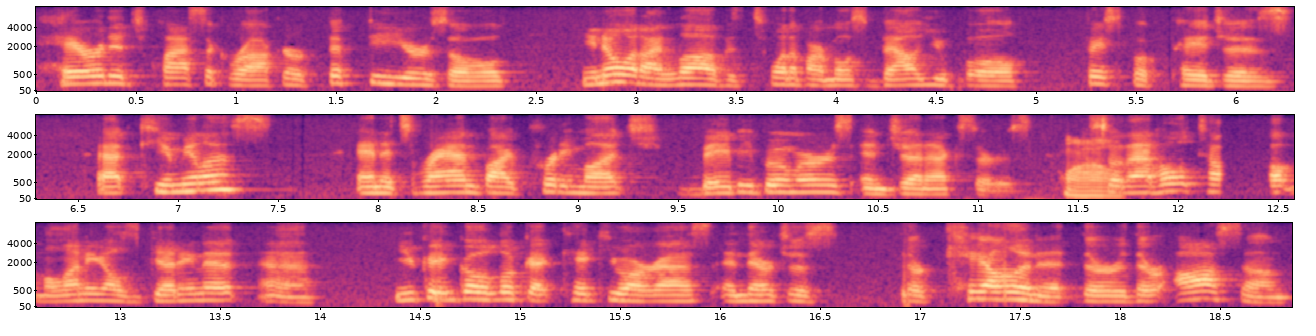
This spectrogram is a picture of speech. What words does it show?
heritage classic rocker, 50 years old. You know what I love? It's one of our most valuable Facebook pages at Cumulus, and it's ran by pretty much baby boomers and Gen Xers. Wow. So that whole talk about millennials getting it, eh, you can go look at KQRS, and they're just they're killing it. They're they're awesome.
